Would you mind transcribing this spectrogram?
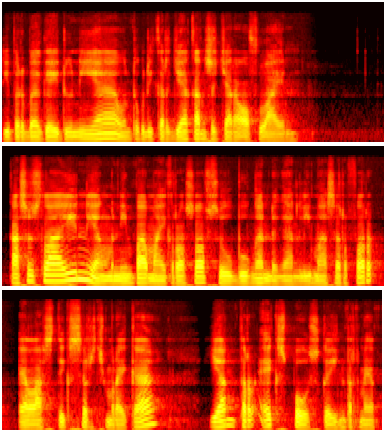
di berbagai dunia untuk dikerjakan secara offline. Kasus lain yang menimpa Microsoft sehubungan dengan 5 server Elasticsearch mereka yang terekspos ke internet.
